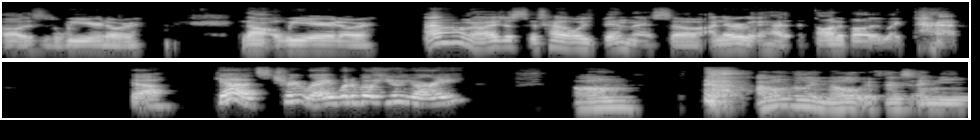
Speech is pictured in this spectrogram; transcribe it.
oh, this is weird or not weird or I don't know. I just it's kind of always been there, so I never really had thought about it like that. Yeah, yeah, it's true, right? What about you, Yari? Um, I don't really know if there's any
